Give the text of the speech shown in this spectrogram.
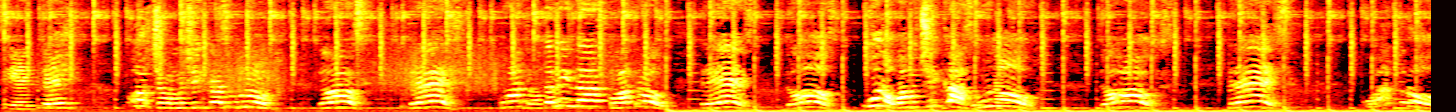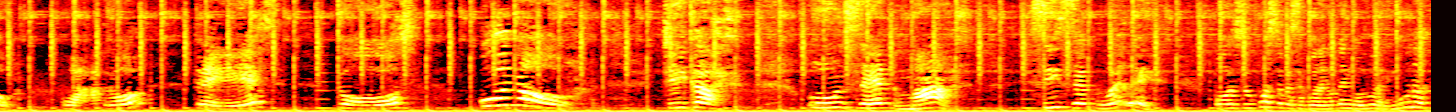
7, 8. Vamos, chicas. 1, 2, 3, 4. No te. 4, más. Sí se puede. Por supuesto que se puede, no tengo duda ninguna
